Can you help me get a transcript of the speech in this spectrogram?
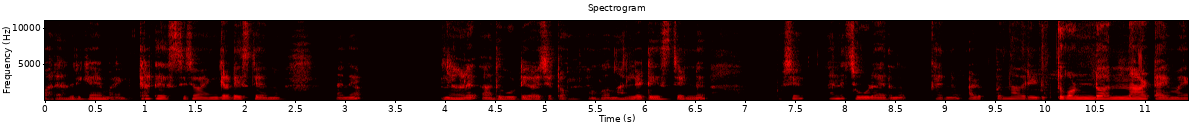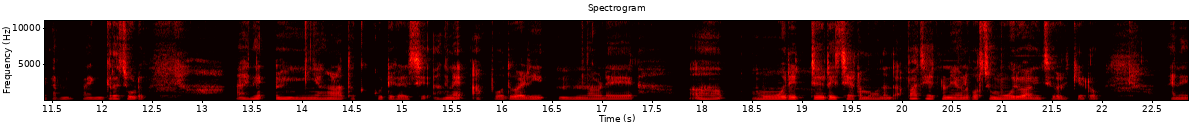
പറയാതിരിക്കാൻ ഭയങ്കര ടേസ്റ്റ് വെച്ചാൽ ഭയങ്കര ടേസ്റ്റ് ആയിരുന്നു. അങ്ങനെ ഞങ്ങൾ അത് കൂട്ടി കഴിച്ചിട്ടോ. അപ്പോൾ നല്ല ടേസ്റ്റ് ഉണ്ട് പക്ഷെ നല്ല ചൂടായിരുന്നു. കാരണം അടുപ്പിൽ നിന്ന് അവരെടുത്ത് കൊണ്ടുവന്ന ആ ടൈമായി കാരണം ഭയങ്കര ചൂട്. അതിന് ഞങ്ങളതൊക്കെ കൂട്ടി കഴിച്ച് അങ്ങനെ അപ്പോൾ അതുവഴി നമ്മുടെ മോരിട്ട് ഒരു ചേട്ടൻ പോകുന്നുണ്ട്. അപ്പോൾ ആ ചേട്ടനോട് ഞങ്ങൾ കുറച്ച് മോര് വാങ്ങിച്ച് കഴിക്കാം കേട്ടോ അതിന്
